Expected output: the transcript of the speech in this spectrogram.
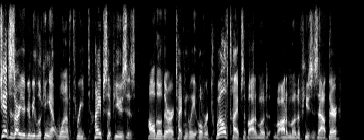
Chances are you're going to be looking at one of three types of fuses. Although there are technically over 12 types of automotive, automotive fuses out there,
